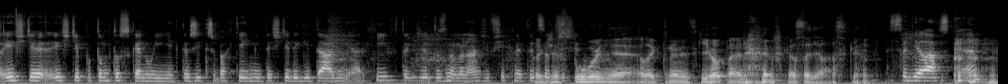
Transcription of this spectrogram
ještě, ještě potom to skenují. Někteří třeba chtějí mít ještě digitální archiv, takže to znamená, že všechny ty, takže co z původně elektronického PDF se dělá sken. Se dělá sken,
